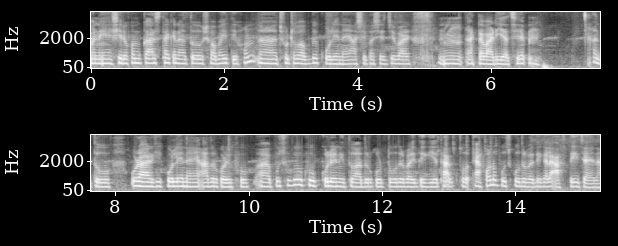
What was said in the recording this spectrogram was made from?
মানে সেরকম কাজ থাকে না, তো সবাই দেখুন ছোটোবাবুকে ছোটো বাবুকে কোলে নেয়। আশেপাশে যে একটা বাড়ি আছে তো ওরা আর কি কোলে নেয় আদর করে খুব। আর পুচকুকেও খুব কোলে নিত আদর করতো ওদের বাড়িতে গিয়ে থাকতো। এখনও পুচকু ওদের বাড়িতে গেলে আসতেই চায় না।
